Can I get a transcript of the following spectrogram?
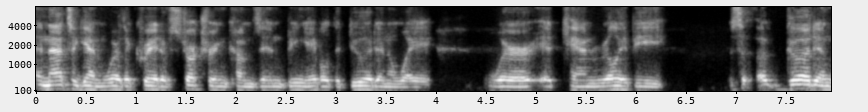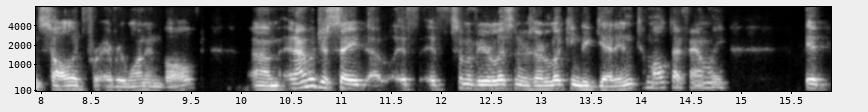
and that's again where the creative structuring comes in, being able to do it in a way where it can really be uh, good and solid for everyone involved. Um, and I would just say, uh, if, if some of your listeners are looking to get into multifamily, it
